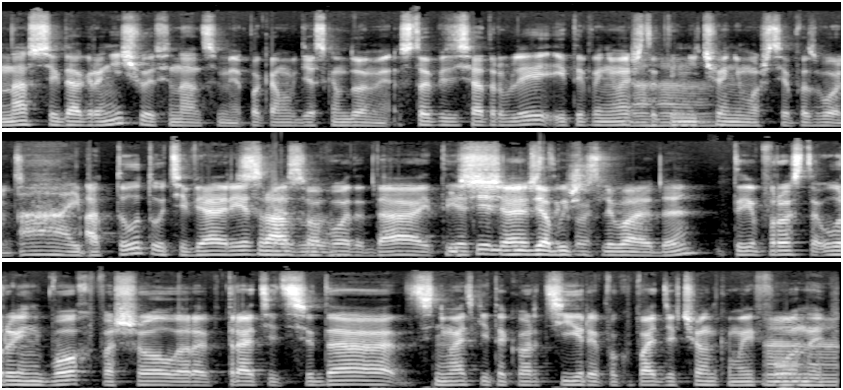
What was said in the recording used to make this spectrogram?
нас всегда ограничивают финансами, пока мы в детском доме. 150 рублей, и ты понимаешь, ага. что ты ничего не можешь себе позволить. А, и а тут у тебя резкая сразу. свобода, да, и ты и все люди такой, обычно сливают, да? Ты просто уровень бог пошел тратить сюда, снимать какие-то квартиры, покупать девчонкам айфоны. Ага.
